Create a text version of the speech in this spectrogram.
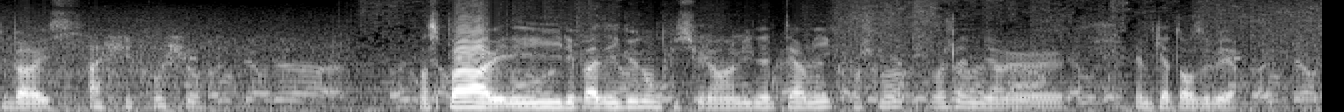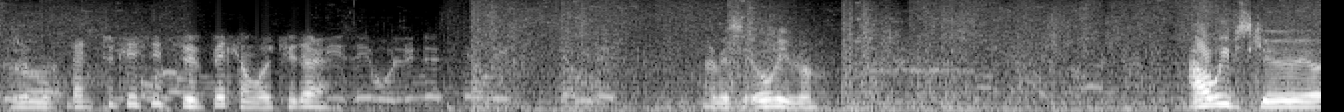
j'ai pas réussi. Ah, je suis trop chaud. Non, c'est pas grave, il est, il est pas dégueu non plus celui-là. Hein. Lunettes thermiques, franchement, moi je l'aime bien le M14EBR. J'aime beaucoup. Bah, toutes les fenêtres se pètent, là, on voit que dalle. Ah, mais c'est horrible, hein. Ah oui, parce que euh,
